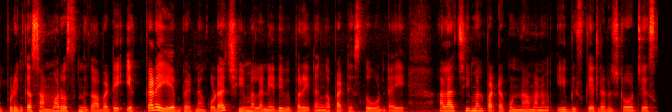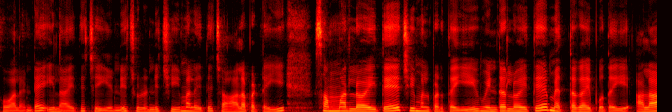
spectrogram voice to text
ఇప్పుడు ఇంకా సమ్మర్ వస్తుంది కాబట్టి ఎక్కడ ఏం పెట్టినా కూడా చీమలు అనేది విపరీతంగా పట్టేస్తూ ఉంటాయి. అలా చీమలు పట్టకుండా మనం ఈ బిస్కెట్లను స్టోర్ చేసుకోవాలంటే ఇలా అయితే చేయండి. చూడండి చీమలు అయితే చాలా పట్టాయి. సమ్మర్లో అయితే చీమలు పడతాయి. వింటర్లో అయితే మెత్తగా అయిపోతాయి. అలా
